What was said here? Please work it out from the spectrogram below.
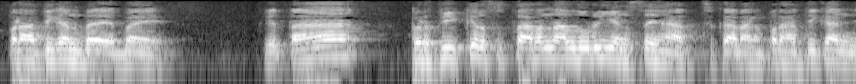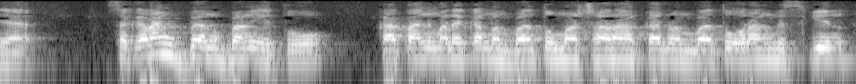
Perhatikan baik-baik. Kita berpikir secara naluri yang sehat sekarang, perhatikan ya. Sekarang bank-bank itu katanya mereka membantu masyarakat, membantu orang miskin,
